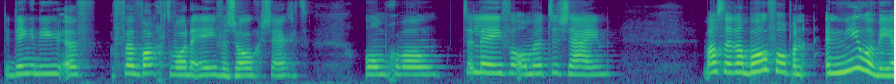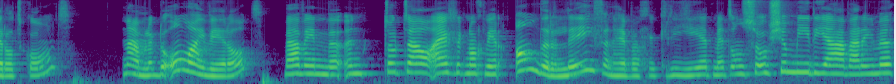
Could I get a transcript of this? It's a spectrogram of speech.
de dingen die uh, verwacht worden, even zo gezegd. Om gewoon te leven, om het te zijn. Maar als er dan bovenop een, een nieuwe wereld komt, namelijk de online wereld, waarin we een totaal eigenlijk nog weer ander leven hebben gecreëerd met ons social media, waarin we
